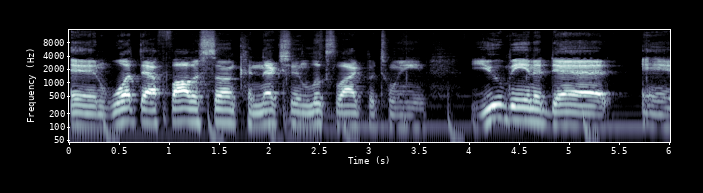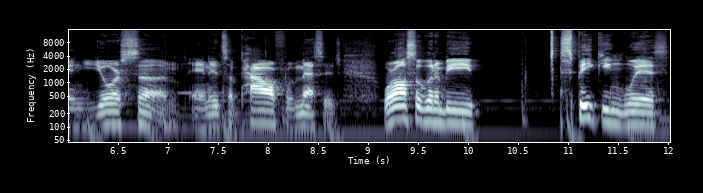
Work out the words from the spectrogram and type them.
and what that father son connection looks like between you being a dad and your son. And it's a powerful message. We're also going to be speaking with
